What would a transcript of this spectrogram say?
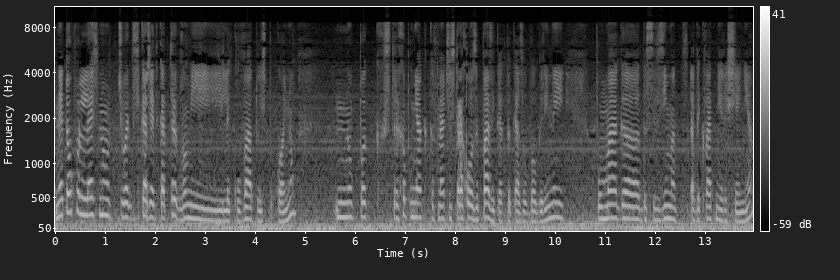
не е толкова лесно човек да си каже, е така, тръгвам и лековато и спокойно, но пък страха по някакъв начин, страхо запази, както е казал българина и помага да се взимат адекватни решения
